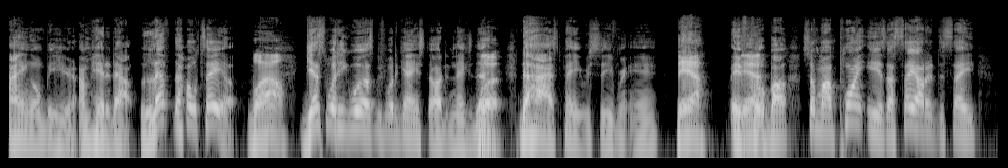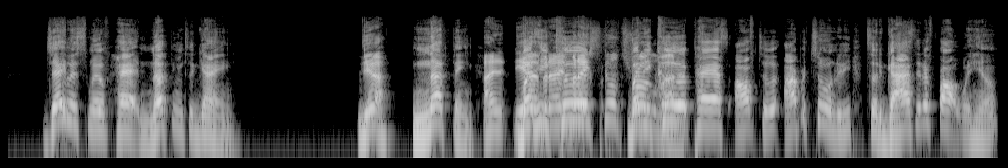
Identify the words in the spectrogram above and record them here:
I ain't going to be here. I'm headed out. Left the hotel. Wow. Guess what he was before the game started the next day? What? The highest paid receiver in Yeah. In Yeah. football. So my point is, I say all that to say, Jaylon Smith had nothing to gain, Yeah. nothing. I yeah, but he I, could, but I but struggle he could pass off to opportunity to the guys that have fought with him.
